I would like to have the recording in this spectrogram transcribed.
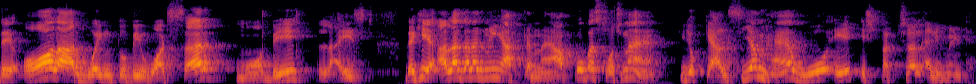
they all are going to be what, sir? Mobilized. देखिए अलग अलग नहीं याद करना है। आपको बस सोचना है कि जो कैल्शियम है, वो एक स्ट्रक्चरल एलिमेंट है।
